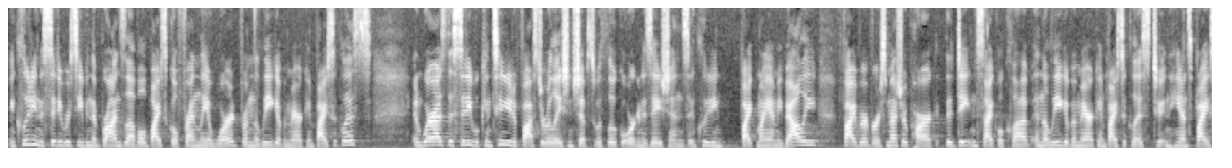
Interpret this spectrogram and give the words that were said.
including the city receiving the Bronze Level Bicycle Friendly Award from the League of American Bicyclists. And whereas the city will continue to foster relationships with local organizations, including Bike Miami Valley, Five Rivers Metro Park, the Dayton Cycle Club, and the League of American Bicyclists to enhance bike,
